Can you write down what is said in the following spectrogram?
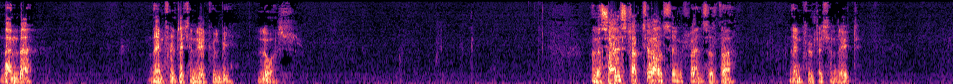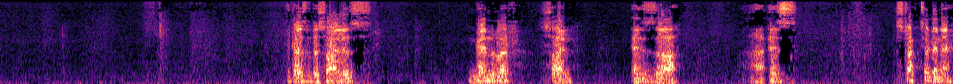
then the, the infiltration rate will be lower. And the soil structure also influences the, the infiltration rate. Because the soil is granular soil is uh, uh, is structured in a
